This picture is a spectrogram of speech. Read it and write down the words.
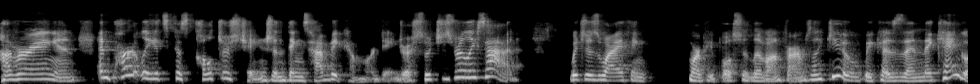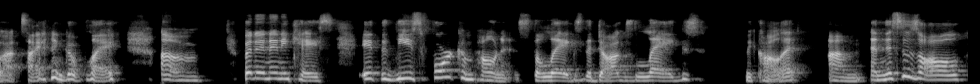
hovering, and and partly it's because cultures change and things have become more dangerous, which is really sad. Which is why I think more people should live on farms like you because then they can go outside and go play. Um, but in any case, it, these four components the legs, the dog's legs, we call it. Um, and this is all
